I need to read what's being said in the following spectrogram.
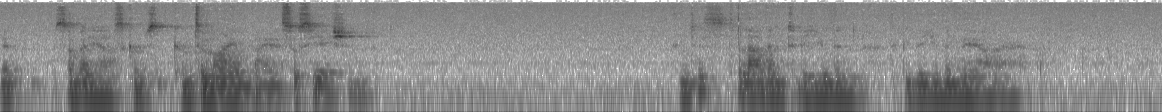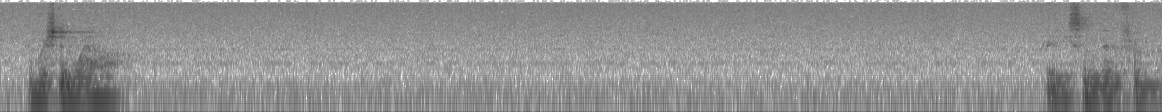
let somebody else comes come to mind by association, and just allow them to be human, to be the human they are, and wish them well. Releasing them from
